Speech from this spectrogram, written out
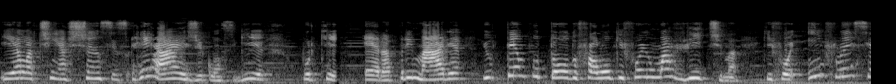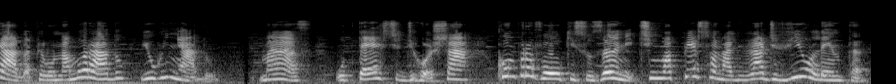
e ela tinha chances reais de conseguir porque era primária e o tempo todo falou que foi uma vítima que foi influenciada pelo namorado e o rinhado. Mas o teste de Rorschach comprovou que Suzane tinha uma personalidade violenta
